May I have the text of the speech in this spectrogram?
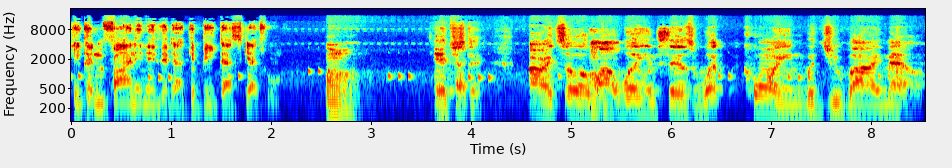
he couldn't find anything that could beat that schedule. Mm. Interesting. All right. So uh, Wild Williams says, "What coin would you buy now?"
